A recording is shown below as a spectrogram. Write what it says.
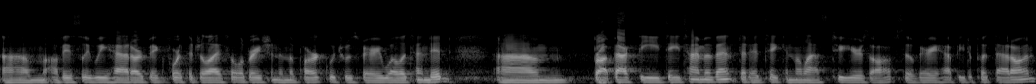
Um, Obviously, we had our big Fourth of July celebration in the park, which was very well attended. Um, Brought back the daytime event that had taken the last two years off, so very happy to put that on.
